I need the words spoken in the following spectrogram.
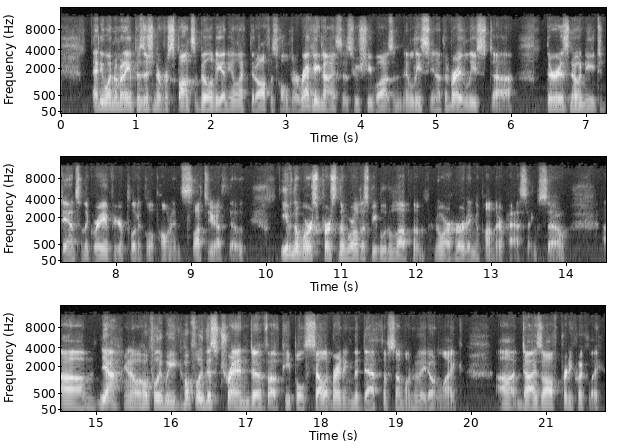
anyone of any position of responsibility, any elected office holder, recognizes who she was, and at least, you know, at the very least, uh, there is no need to dance on the grave of your political opponents. Lots of you, even the worst person in the world is people who love them and who are hurting upon their passing. So, um, yeah, you know, hopefully we, hopefully this trend of of people celebrating the death of someone who they don't like uh, dies off pretty quickly.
